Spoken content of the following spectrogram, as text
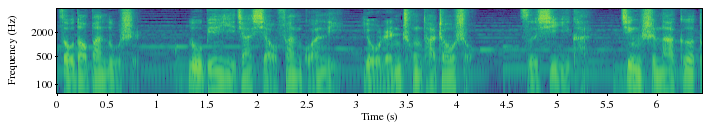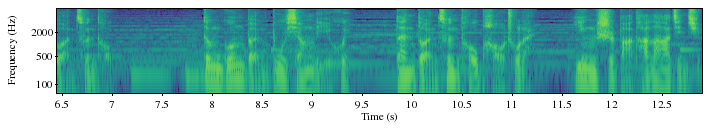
走到半路时，路边一家小饭馆里有人冲他招手，仔细一看，竟是那个短寸头。邓光本不想理会，但短寸头跑出来，硬是把他拉进去，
